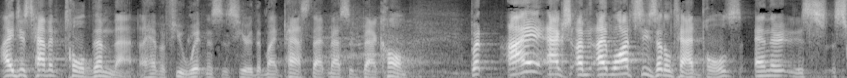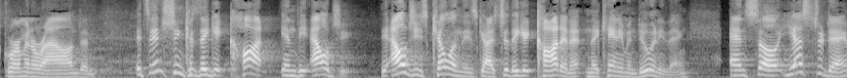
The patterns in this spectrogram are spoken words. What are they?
I just haven't told them that. I have a few witnesses here that might pass that message back home. But I actually, I watch these little tadpoles and they're squirming around. And it's interesting because they get caught in the algae. The algae is killing these guys too. They get caught in it and they can't even do anything. And so yesterday,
